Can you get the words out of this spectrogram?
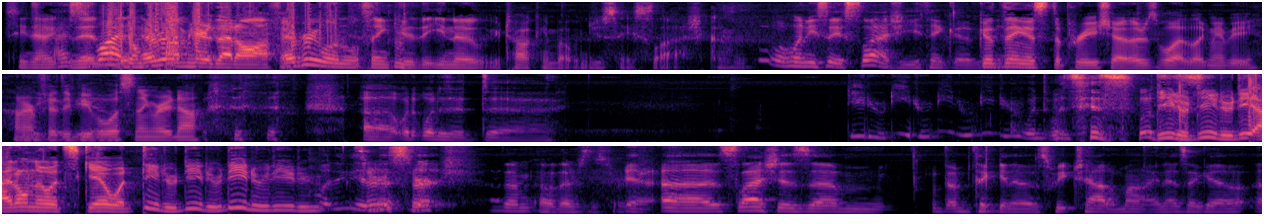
See now That's that- why I don't every- come here that often. Everyone will think you that you know what you're talking about when you say slash because Well, when you say slash, you think of Good you thing it's the pre-show. There's what, like maybe 150 people yeah. listening right now. uh, what what is it? Uh, dee-doo, dee-doo, dee-doo, dee-doo. What, what's his? What's Dee his- doo dee doo. I don't know what scale. What dee doo dee doo dee doo dee doo. what- is there a search? Oh, there's the search. Yeah, uh, slash is. Um, I'm thinking of "Sweet Child of Mine" as I go. Uh,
